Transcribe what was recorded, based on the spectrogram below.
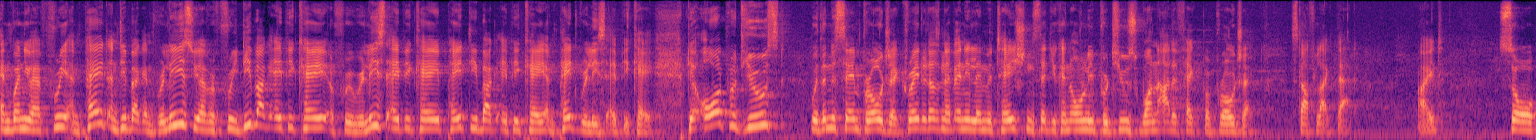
And when you have free and paid and debug and release, you have a free debug APK, a free release APK, paid debug APK, and paid release APK. They're all produced within the same project. Gradle doesn't have any limitations that you can only produce one artifact per project, stuff like that, right? So,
